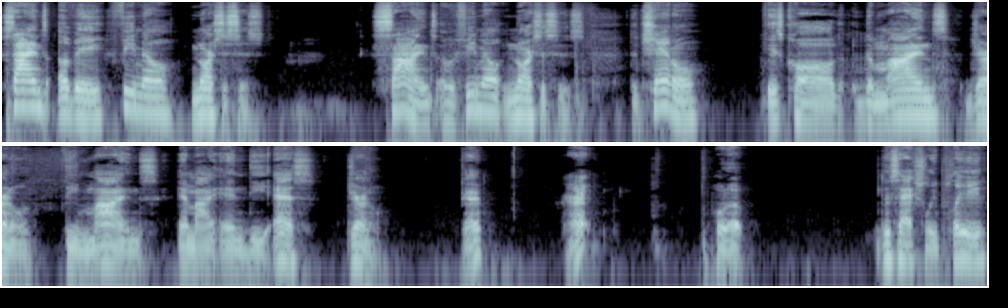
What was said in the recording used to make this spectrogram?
Signs of a female narcissist. Signs of a female narcissist. The channel is called The Minds Journal. The Minds, M I N D S, Journal. Okay? All right. Hold up this actually played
